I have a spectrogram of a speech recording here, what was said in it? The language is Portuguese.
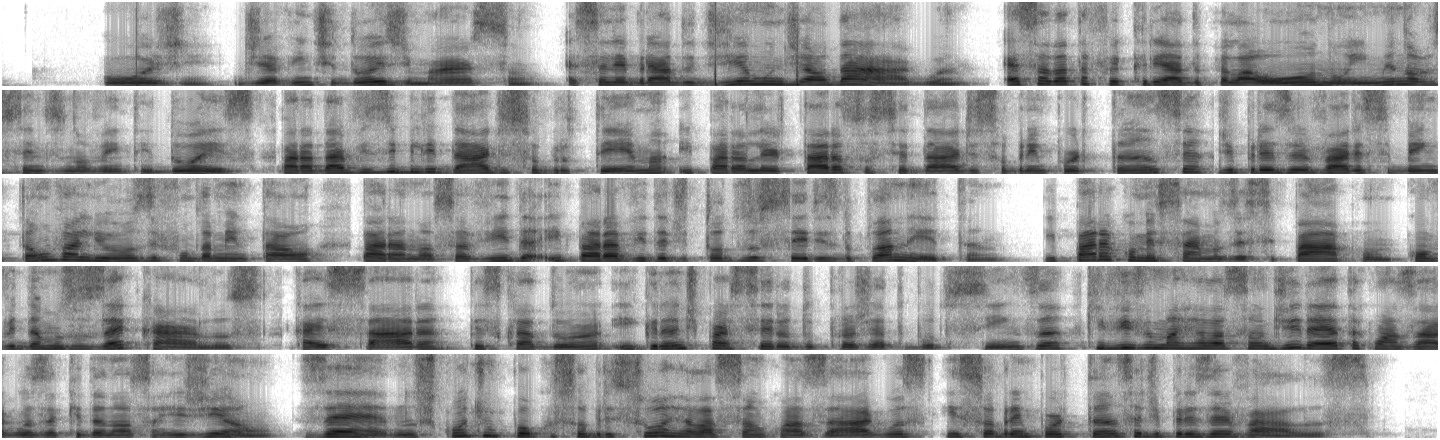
Hoje, dia 22 de março, é celebrado o Dia Mundial da Água. Essa data foi criada pela ONU em 1992 para dar visibilidade sobre o tema e para alertar a sociedade sobre a importância de preservar esse bem tão valioso e fundamental para a nossa vida e para a vida de todos os seres do planeta. E para começarmos esse papo, convidamos o Zé Carlos, caiçara, pescador e grande parceiro do projeto Boto Cinza, que vive uma relação direta com as águas aqui da nossa região. Zé, nos conte um pouco sobre sua relação com as águas e sobre a importância de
